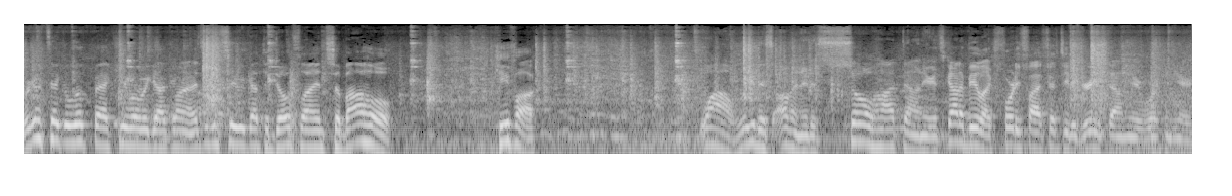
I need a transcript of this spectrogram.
we're gonna take a look back here what we got going on. As you can see, we got the dough flying. sabajo, kifak. Wow, look at this oven. It is so hot down here. It's got to be like 45, 50 degrees down here working here.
